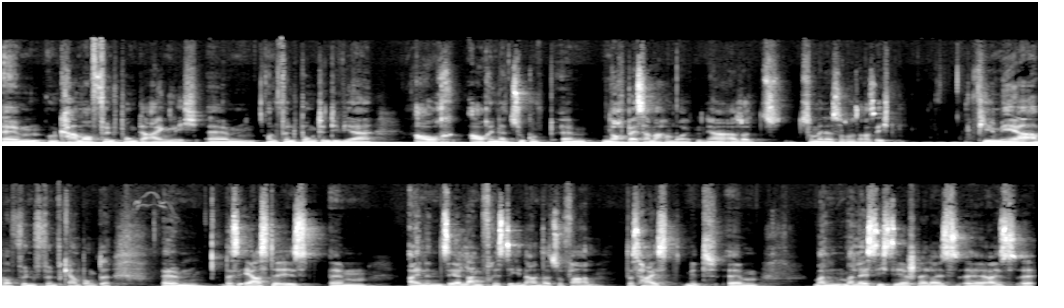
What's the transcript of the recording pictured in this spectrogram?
Ähm, und kam auf fünf Punkte eigentlich. Ähm, und fünf Punkte, die wir auch, auch in der Zukunft ähm, noch besser machen wollten. Ja, also zumindest aus unserer Sicht viel mehr, aber fünf, fünf Kernpunkte. Ähm, das erste ist, ähm, einen sehr langfristigen Ansatz zu fahren. Das heißt, mit ähm, man, man lässt sich sehr schnell als, äh, als, äh,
